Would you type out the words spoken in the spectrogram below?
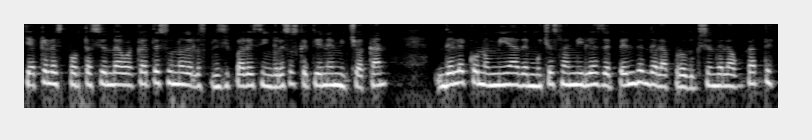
ya que la exportación de aguacate es uno de los principales ingresos que tiene Michoacán. De la economía de muchas familias dependen de la producción del aguacate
